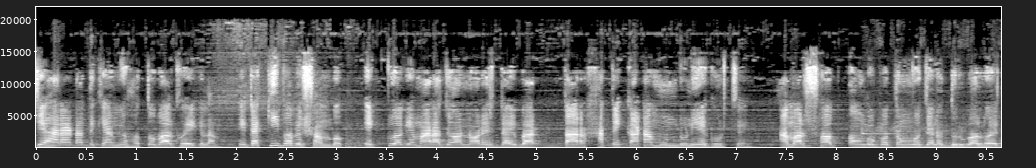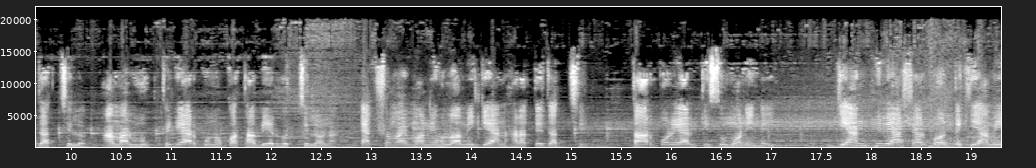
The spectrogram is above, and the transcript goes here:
চেহারাটা দেখে আমি হতবাক হয়ে গেলাম। এটা কীভাবে সম্ভব? একটু আগে মারা যাওয়া নরেশ ড্রাইভার তার হাতে কাটা মুন্ডু নিয়ে ঘুরছে। আমার সব অঙ্গ প্রত্যঙ্গ যেন দুর্বল হয়ে যাচ্ছিল। আমার মুখ থেকে আর কোনো কথা বের হচ্ছিল না। এক সময় মনে হলো আমি জ্ঞান হারাতে যাচ্ছি। তারপরে আর কিছু মনে নেই। জ্ঞান ফিরে আসার পর দেখি আমি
